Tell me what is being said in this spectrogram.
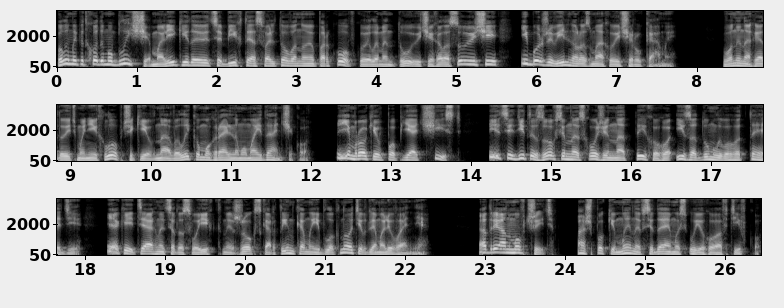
Коли ми підходимо ближче, малі кидаються бігти асфальтованою парковкою, лементуючи, галасуючи і божевільно розмахуючи руками. Вони нагадують мені хлопчиків на великому гральному майданчику. Їм років по 5-6, і ці діти зовсім не схожі на тихого і задумливого теді, який тягнеться до своїх книжок з картинками і блокнотів для малювання. Адріан мовчить, аж поки ми не всідаємось у його автівку.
